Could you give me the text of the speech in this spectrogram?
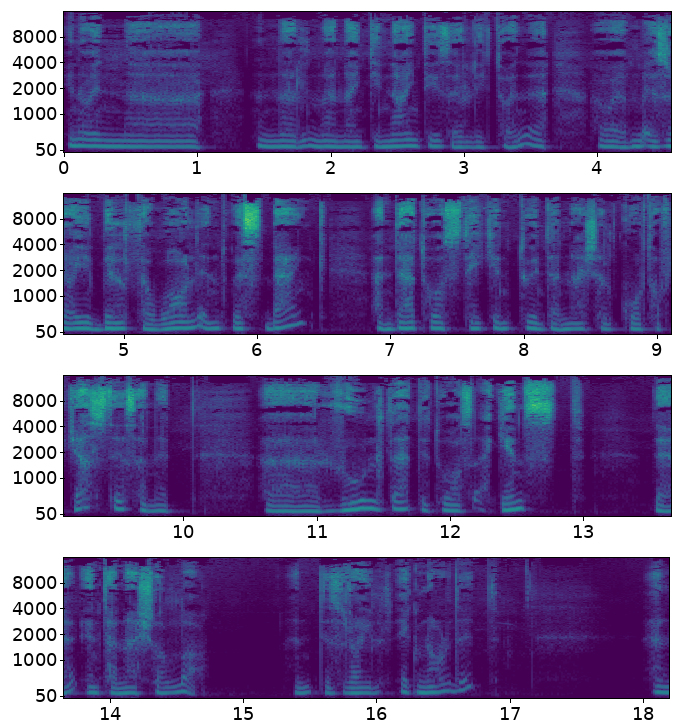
You know, in, uh, in the 1990s, early 20, uh, um, Israel built a wall in West Bank, and that was taken to International Court of Justice, and it uh, ruled that it was against the international law, and Israel ignored it. And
